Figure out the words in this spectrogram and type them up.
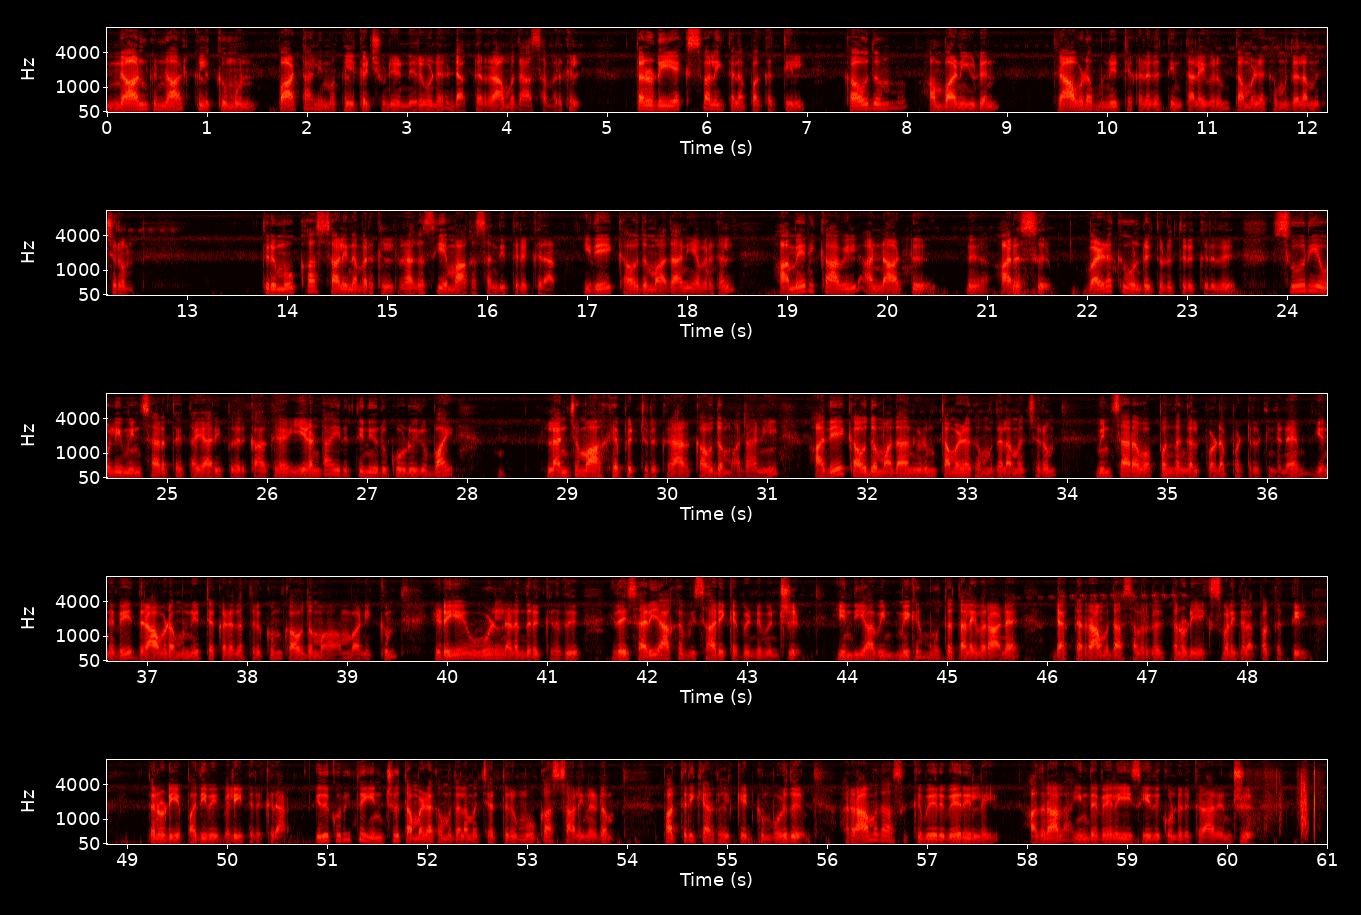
நான்கு நாட்களுக்கு முன் பாட்டாளி மக்கள் கட்சியுடைய நிறுவனர் டாக்டர் ராமதாஸ் அவர்கள் தன்னுடைய எக்ஸ் வலைத்தள பக்கத்தில் கௌதம் அம்பானியுடன் திராவிட முன்னேற்றக் கழகத்தின் தலைவரும் தமிழக முதலமைச்சரும் திரு மு க ஸ்டாலின் அவர்கள் ரகசியமாக சந்தித்திருக்கிறார். இதே கௌதம் அதானி அவர்கள் அமெரிக்காவில் அந்நாட்டு அரசு வழக்கு ஒன்றை தொடுத்திருக்கிறது. சூரிய ஒளி மின்சாரத்தை தயாரிப்பதற்காக இரண்டாயிரத்தி நூறு கோடி ரூபாய் லஞ்சமாக பெற்றிருக்கிறார் கௌதம் அதானி. அதே கௌதம் அதானியுடன் தமிழக முதலமைச்சரும் மின்சார ஒப்பந்தங்கள் போடப்பட்டிருக்கின்றன. எனவே திராவிட முன்னேற்றக் கழகத்திற்கும் கௌதம் அம்பானிக்கும் இடையே ஊழல் நடந்திருக்கிறது. இதை சரியாக விசாரிக்க வேண்டும் என்று இந்தியாவின் மிக மூத்த தலைவரான டாக்டர் ராமதாஸ் அவர்கள் தன்னுடைய எக்ஸ் வலைதள பக்கத்தில் தன்னுடைய பதிவை வெளியிட்டிருக்கிறார். இது குறித்து இன்று தமிழக முதலமைச்சர் திரு மு க ஸ்டாலினிடம் பத்திரிகையாளர்கள் கேட்கும்பொழுது ராமதாஸுக்கு வேறு வேறு இல்லை அதனால் இந்த வேலையை செய்து கொண்டிருக்கிறார் என்று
